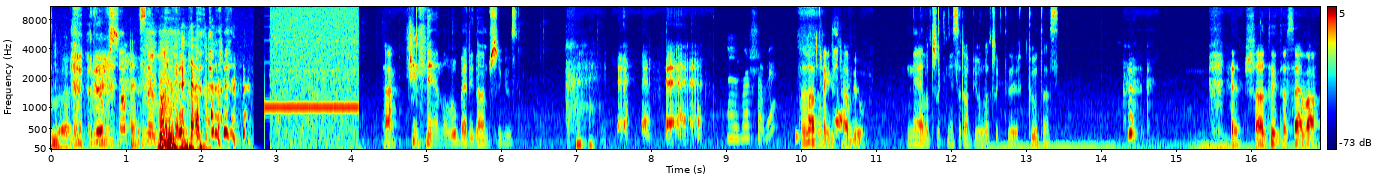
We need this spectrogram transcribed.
No. Rób shopy Seba. Tak. Nie no, Uber i nam przywiózł. W Warszawie? Loczek zrobił. Nie, Loczek nie zrobił, Loczek to jest kutas. Szotuj to Seba.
